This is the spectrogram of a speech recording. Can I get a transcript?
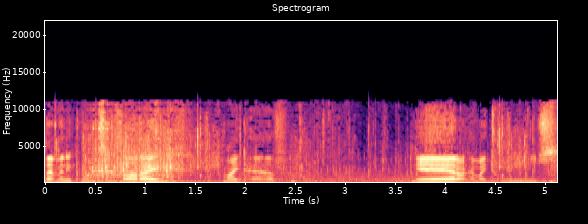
that many points. I thought I might have. Yeah, I don't have my tools.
